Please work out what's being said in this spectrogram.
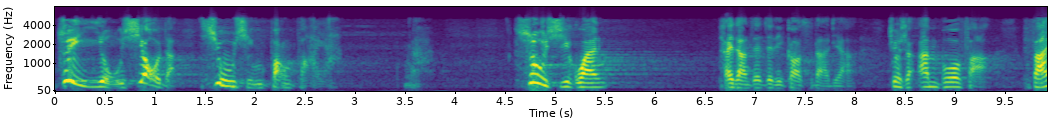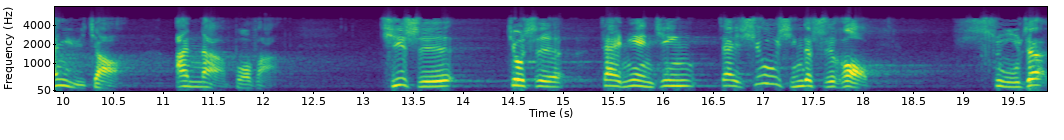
最有效的修行方法呀！啊，数息观，台长在这里告诉大家，就是安波法，梵语叫安那波法，其实就是在念经、在修行的时候。数着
